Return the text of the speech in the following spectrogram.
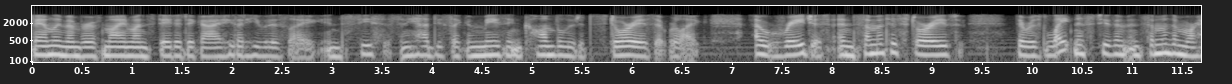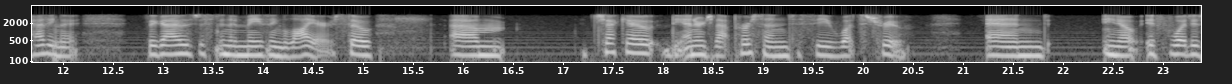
family member of mine once dated a guy who said he was like in CSIS and he had these like amazing convoluted stories that were like outrageous and some of his stories there was lightness to them and some of them were heavy the the guy was just an amazing liar. So um check out the energy of that person to see what's true. And you know if what is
